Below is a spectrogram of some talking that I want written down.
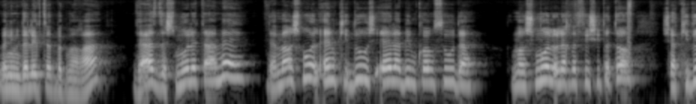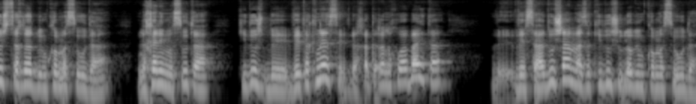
ואני מדלג קצת בגמרא, ואז דשמואל לטעמי, דאמר שמואל אין קידוש אלא במקום סעודה. כלומר שמואל הולך לפי שיטתו שהקידוש צריך להיות במקום הסעודה, ולכן הם עשו את הקידוש בבית הכנסת ואחר כך הלכו הביתה וסעדו שם, אז הקידוש הוא לא במקום הסעודה,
